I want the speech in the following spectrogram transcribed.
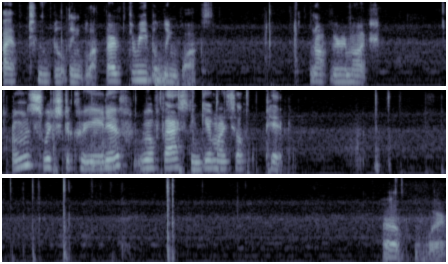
I have two building blocks. I have three building blocks. Not very much. I'm gonna switch to creative real fast and give myself a pick. Oh, where?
